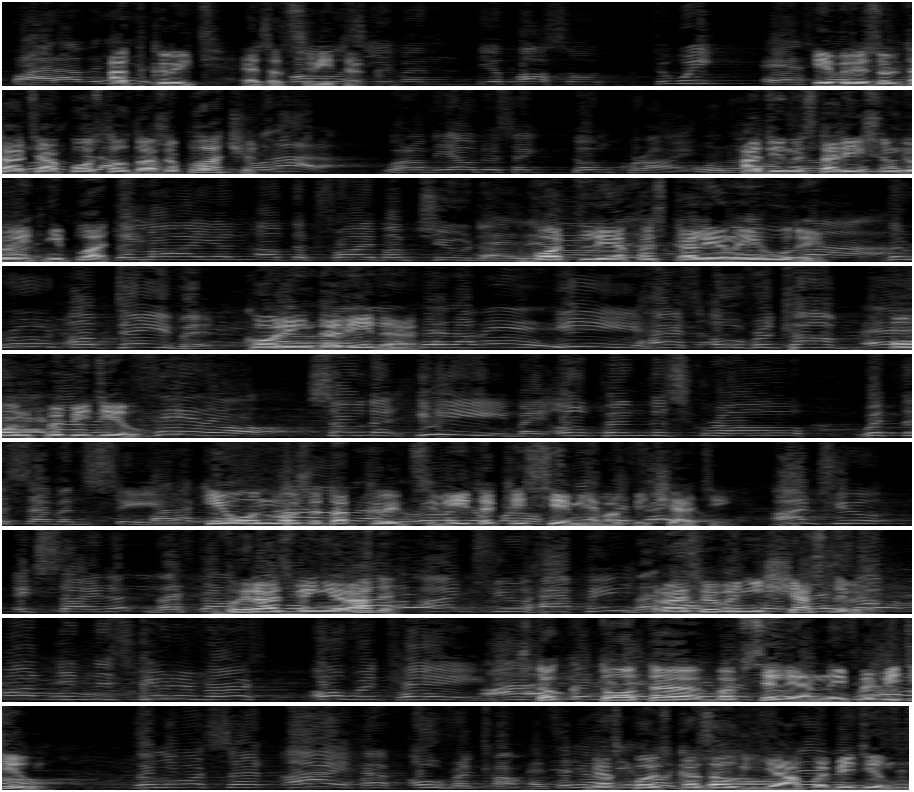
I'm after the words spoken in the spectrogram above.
открыть этот свиток. И в результате апостол даже плачет. One of the elders say, don't cry. Один из старейшин говорит, не плачь. The lion of the tribe of Judah, Вот лев из колена Иуды, корень Давида. Он победил. И он может открыть свиток и семь его печатей. Вы разве не рады? Разве вы не счастливы, что кто-то во Вселенной победил? The Lord said, I have overcome. Господь сказал, «Я победил».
